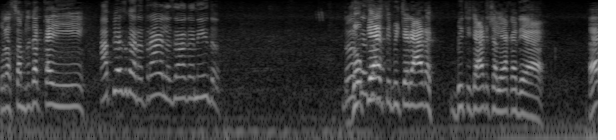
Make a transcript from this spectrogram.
तुला समजत काही? आपल्याच घरात राहायला जागा नाही इथं. झोपली डोक्यात- असते बिचारी आड भीतीच्या आडशाला एखाद्या. हा?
